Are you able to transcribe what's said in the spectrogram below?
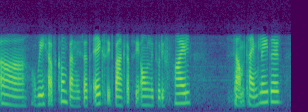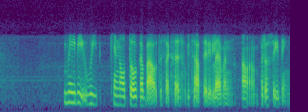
uh, we have companies that exit bankruptcy only to refile some time later, maybe we cannot talk about a successful Chapter 11 uh, proceeding.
